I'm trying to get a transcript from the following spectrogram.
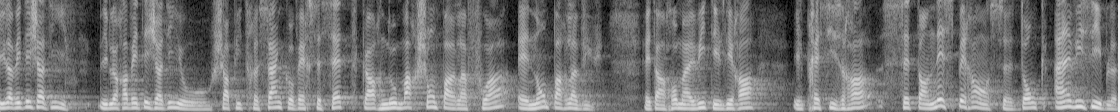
Il avait déjà dit, il leur avait déjà dit au chapitre 5, au verset 7, car nous marchons par la foi et non par la vue. Et dans Romains 8, il dira, il précisera, c'est en espérance, donc invisible,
